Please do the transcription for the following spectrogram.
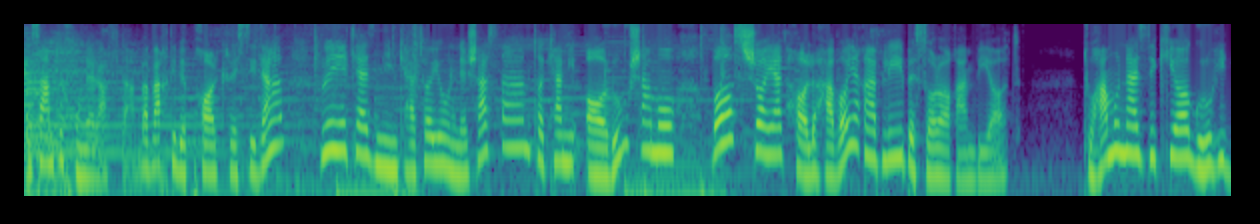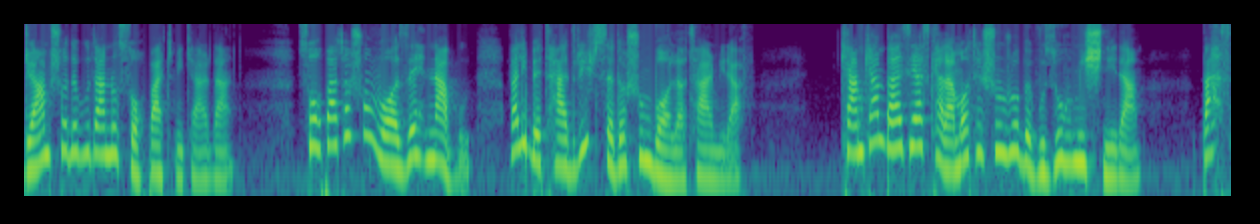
به سمت خونه رفتم و وقتی به پارک رسیدم روی یکی از نیمکت های اون نشستم تا کمی آروم شم و باز شاید حال و هوای قبلی به سراغم بیاد. تو همون نزدیکی ها گروهی جمع شده بودن و صحبت می‌کردن. صحبتاشون واضح نبود ولی به تدریج صداشون بالاتر می‌رفت. کم کم بعضی از کلماتشون رو به وضوح میشنیدم. بحث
